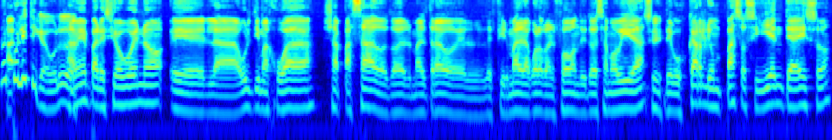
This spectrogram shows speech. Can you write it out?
no hay A- política, boludo. A mí me pareció bueno eh, la última jugada, ya pasado todo el mal trago del- de firmar el acuerdo con el fondo y toda esa movida, Sí. de buscarle un paso siguiente a eso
